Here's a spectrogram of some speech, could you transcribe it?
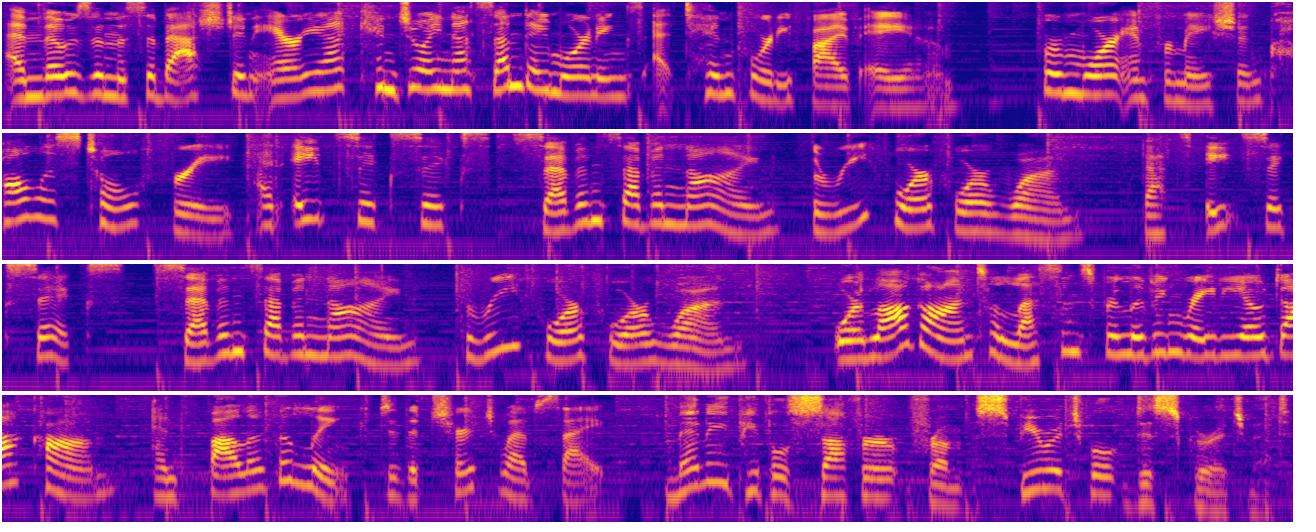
And those in the Sebastian area can join us Sunday mornings at 10:45 a.m. For more information, call us toll free at 866 779 3441. That's 866 779 3441 or log on to lessonsforlivingradio.com and follow the link to the church website. Many people suffer from spiritual discouragement,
